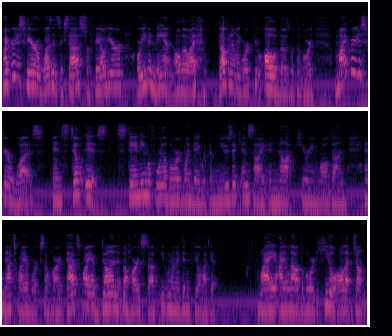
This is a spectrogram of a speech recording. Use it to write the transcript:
My greatest fear wasn't success or failure or even man, although I definitely worked through all of those with the Lord. My greatest fear was and still is standing before the Lord one day with the music inside and not hearing well done. And that's why I've worked so hard. That's why I've done the hard stuff even when I didn't feel like it why I allowed the Lord to heal all that junk.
